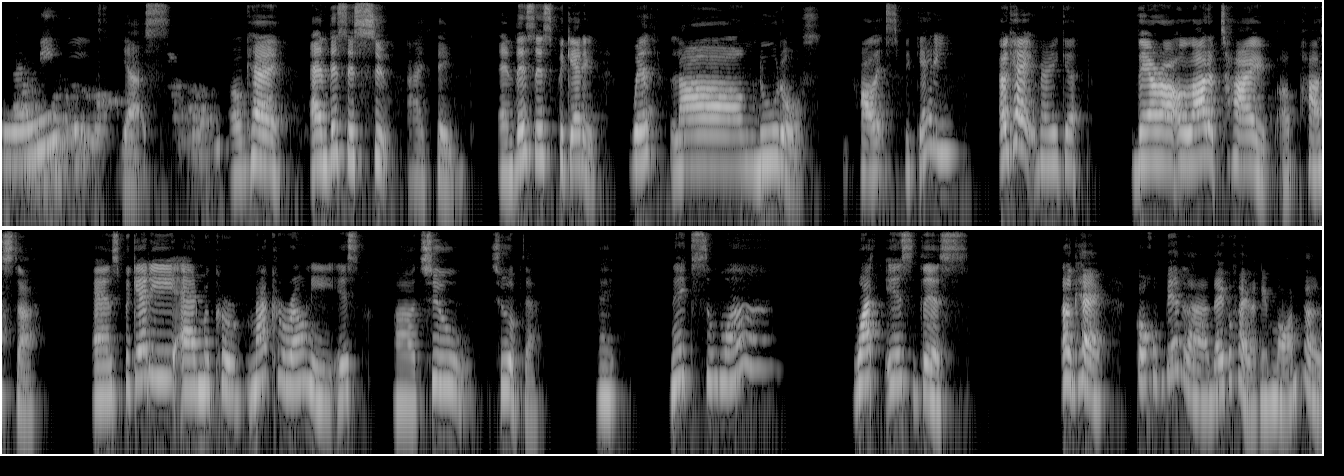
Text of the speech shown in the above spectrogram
Macaroni. Yes. Okay. And this is soup, I think. And this is spaghetti with long noodles. We call it spaghetti. Okay, very good. There are a lot of type of pasta. And spaghetti and macar- macaroni is uh, two two of them. Okay. Next one. What is this? Okay. Cô không biết là đây có phải là cái món mà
